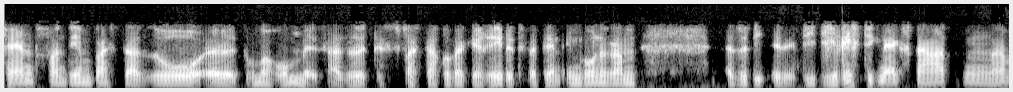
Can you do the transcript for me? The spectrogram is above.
Fan von dem, was da so äh, drumherum ist. Also das, was darüber geredet wird. Denn im Grunde genommen also die, die, die richtigen Experten, ne,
